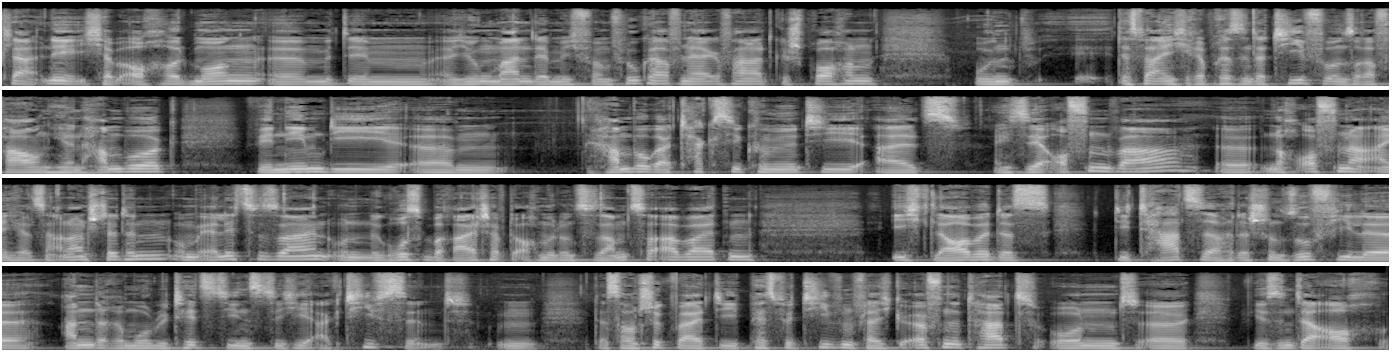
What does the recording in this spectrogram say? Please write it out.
Klar, nee, ich habe auch heute Morgen äh, mit dem äh, jungen Mann, der mich vom Flughafen hergefahren hat, gesprochen und äh, das war eigentlich repräsentativ für unsere Erfahrung hier in Hamburg. Wir nehmen die ähm, Hamburger Taxi-Community als eigentlich sehr offen war, äh, noch offener eigentlich als in anderen Städten, um ehrlich zu sein, und eine große Bereitschaft auch mit uns zusammenzuarbeiten. Ich glaube, dass die Tatsache, dass schon so viele andere Mobilitätsdienste hier aktiv sind, ähm, dass auch ein Stück weit die Perspektiven vielleicht geöffnet hat und äh, wir sind da auch äh,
